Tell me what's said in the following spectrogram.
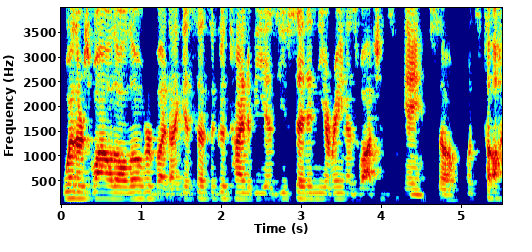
weather's wild all over, but I guess that's a good time to be, as you said, in the arenas watching some games. So let's talk.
